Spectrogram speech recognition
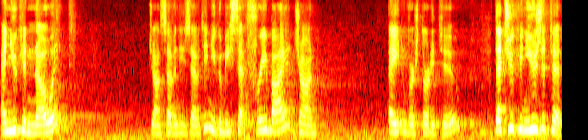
and you can know it. John 17, 17. You can be set free by it. John 8 and verse 32. That you can use it to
